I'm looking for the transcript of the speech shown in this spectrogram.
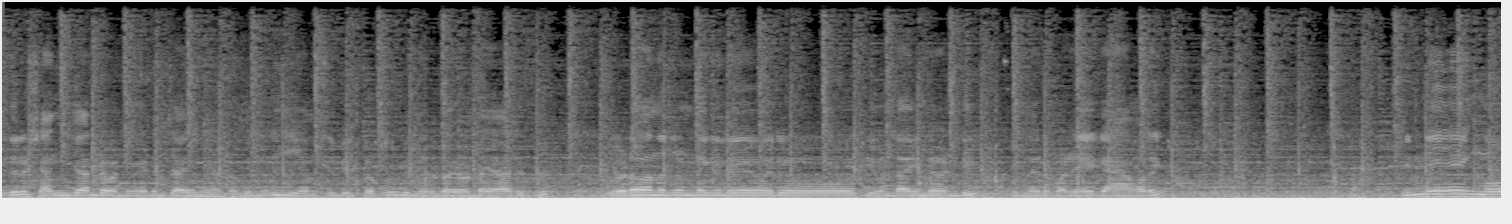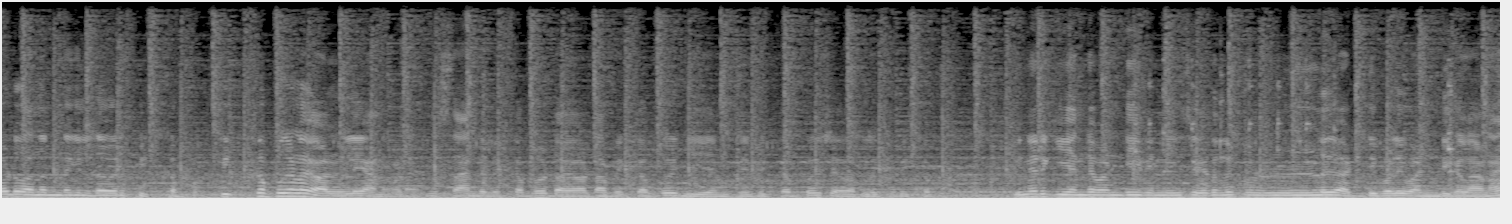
ഇതൊരു ഷൻജാന്റെ വണ്ടി മേടും ചൈന കേട്ടോ പിന്നെ ഒരു ജി എം സി പിക്കപ്പ് പിന്നെ ഒരു ടൊയോട്ട യാരിസ് ഇവിടെ വന്നിട്ടുണ്ടെങ്കിൽ ഒരു ഹ്യൂണ്ടായിന്റെ വണ്ടി പിന്നെ ഒരു പഴയ ക്യാമറ പിന്നെ ഇങ്ങോട്ട് വന്നിട്ടുണ്ടെങ്കിൽ ഇതാ ഒരു പിക്കപ്പ് പിക്കപ്പുകളെ കള്ളിയാണ് ഇവിടെ. നിസാന്റെ pickup Toyota pickup G M C pickup ഷെവർലിക്ക് പിക്കപ്പ് പിന്നെ ഒരു കിയന്റെ വണ്ടി പിന്നെ ഈ സൈഡിൽ ഫുള്ള് അടിപൊളി വണ്ടികളാണ്.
